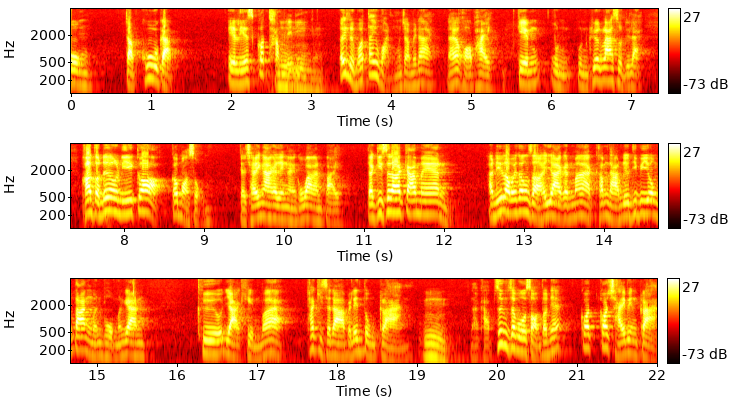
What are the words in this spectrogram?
กงจับคู่กับเอเลียสก็ทำได้ดี เอ้ยหรือว่าไต้หวันมันจำไม่ได้นะขออภัยเกมอุ่นอุ่นเครื่องล่าสุดนี่แหละความต่อเนื่องตรงนี้ก็ก็เหมาะสม จะใช้งานกันยังไงก็ว่ากันไป แต่กฤษฎากาแมน อันนี้เราไม่ต้องสาธยายกันมากคำถามเดียวที่พี่โย่งตั้งเหมือนผมเหมือนกัน คืออยากเห็นว่าถ้ากฤษดาไปเล่นตรงกลางอืมนะครับซึ่งสโมสรตอนเนี้ยก็ก็ใช้เป็นกลาง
